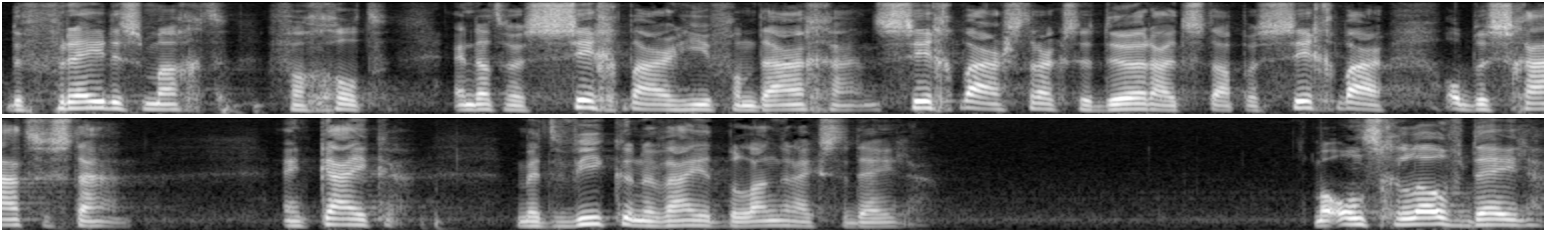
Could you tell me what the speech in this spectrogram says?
de vredesmacht van God. En dat we zichtbaar hier vandaan gaan, zichtbaar straks de deur uitstappen, zichtbaar op de schaatsen staan. En kijken, met wie kunnen wij het belangrijkste delen? Maar ons geloof delen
